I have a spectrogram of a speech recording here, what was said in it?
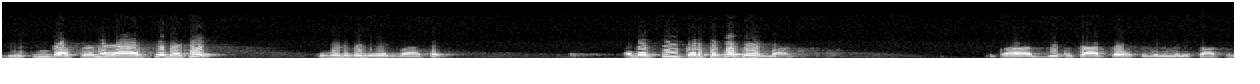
भीष्म का प्रण है, आपके बैठे। तो बोले, भाई, एक बात है। अगर तुम कर सको तो एक बात तो कहा, जो कुछ आप कहो तो बोले, मेरे साथ हो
